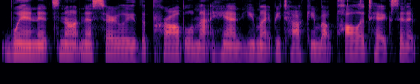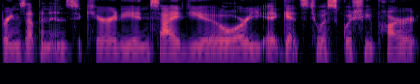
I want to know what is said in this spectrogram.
when it's not necessarily the problem at hand, you might be talking about politics and it brings up an insecurity inside you or it gets to a squishy part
